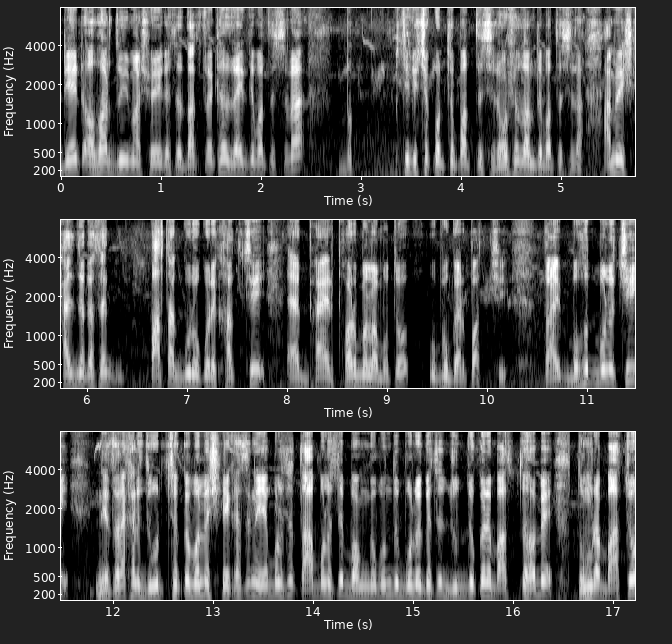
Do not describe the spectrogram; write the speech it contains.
ডেট ওভার দুই মাস হয়ে গেছে। ডাক্তার কাছে যাইতে পারতেছে না। চিকিৎসা করতে পারতেছি না, ওষুধ আনতে পারতেছি না। আমি এই সাজনা গাছের পাতা গুঁড়ো করে খাচ্ছি, এক ভাইয়ের ফর্মুলা মতো উপকার পাচ্ছি। তাই বহুত বলেছি, নেতারা খালি দূর থেকে বলে, শেখ হাসিনা এ বলেছে, তা বলেছে, বঙ্গবন্ধু বলে গেছে, যুদ্ধ করে বাঁচতে হবে, তোমরা বাঁচো,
